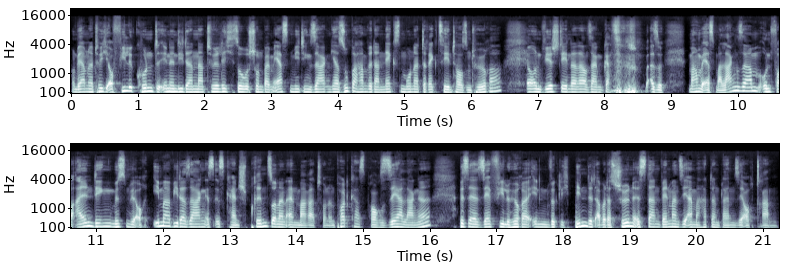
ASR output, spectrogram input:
Und wir haben natürlich auch viele KundInnen, die dann natürlich so schon beim ersten Meeting sagen, ja super, haben wir dann nächsten Monat direkt 10.000 Hörer. Und wir stehen dann da und sagen, ganz, also machen wir erstmal langsam. Und vor allen Dingen müssen wir auch immer wieder sagen, es ist kein Sprint, sondern ein Marathon. Ein Podcast braucht sehr lange, bis er sehr viele viele HörerInnen wirklich bindet. Aber das Schöne ist dann, wenn man sie einmal hat, dann bleiben sie auch dran.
